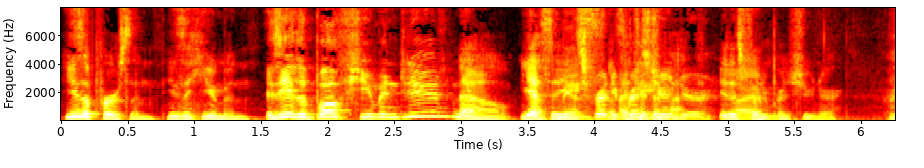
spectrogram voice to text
He's a person. He's a human. Is he the buff human dude? No. Yes, it me. is. It's Freddie I Prinze Jr.. back. It is Freddie I'm- Prinze Jr.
